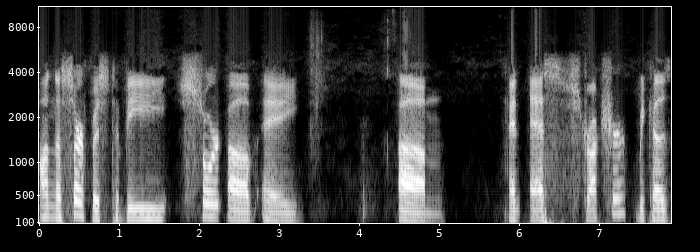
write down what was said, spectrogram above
on the surface to be sort of a um an S structure because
